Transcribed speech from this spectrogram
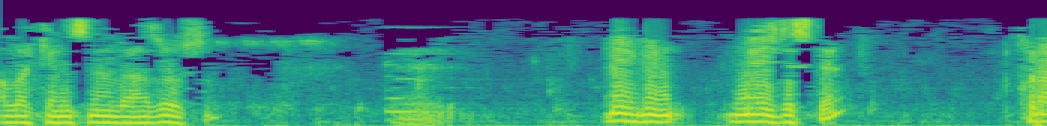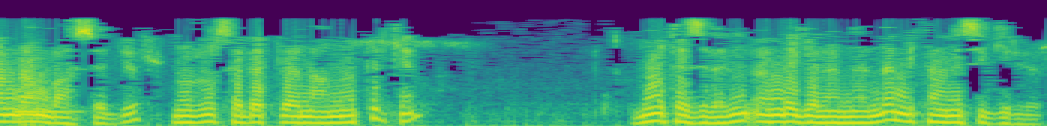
Allah kendisinden razı olsun ee, bir gün mecliste Kur'an'dan bahsediyor. Nuzul sebeplerini anlatırken Mutezilerin önde gelenlerinden bir tanesi giriyor.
